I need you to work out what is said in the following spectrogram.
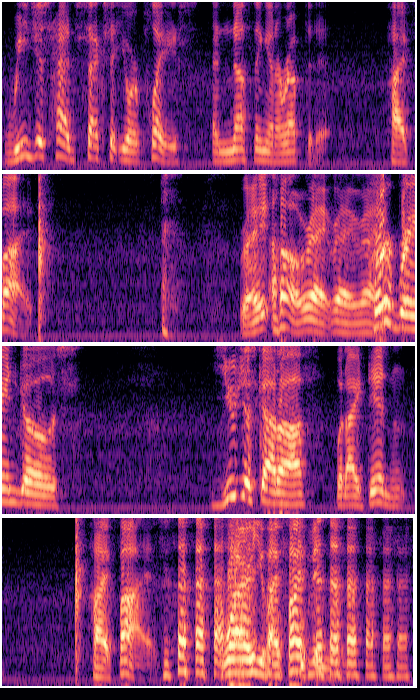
We just had sex at your place and nothing interrupted it. High five. right? Oh right, right, right. Her brain goes, You just got off, but I didn't. High five. Why are you high fiving me?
